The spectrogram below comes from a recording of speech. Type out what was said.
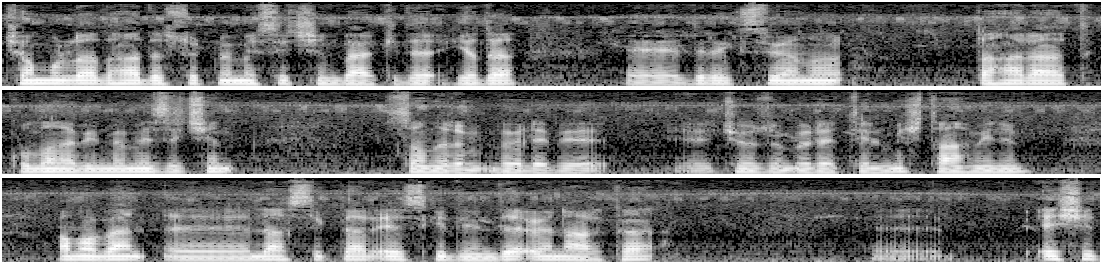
çamurla daha da sürtmemesi için belki de ya da e, direksiyonu daha rahat kullanabilmemiz için sanırım böyle bir e, çözüm üretilmiş tahminim. Ama ben e, lastikler eskidiğinde ön arka ee, eşit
